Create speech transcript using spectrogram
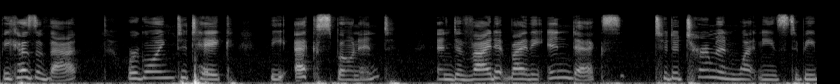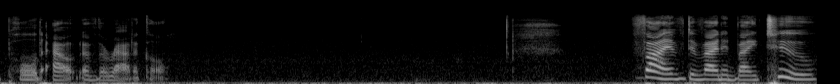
Because of that, we're going to take the exponent and divide it by the index to determine what needs to be pulled out of the radical. 5 divided by 2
